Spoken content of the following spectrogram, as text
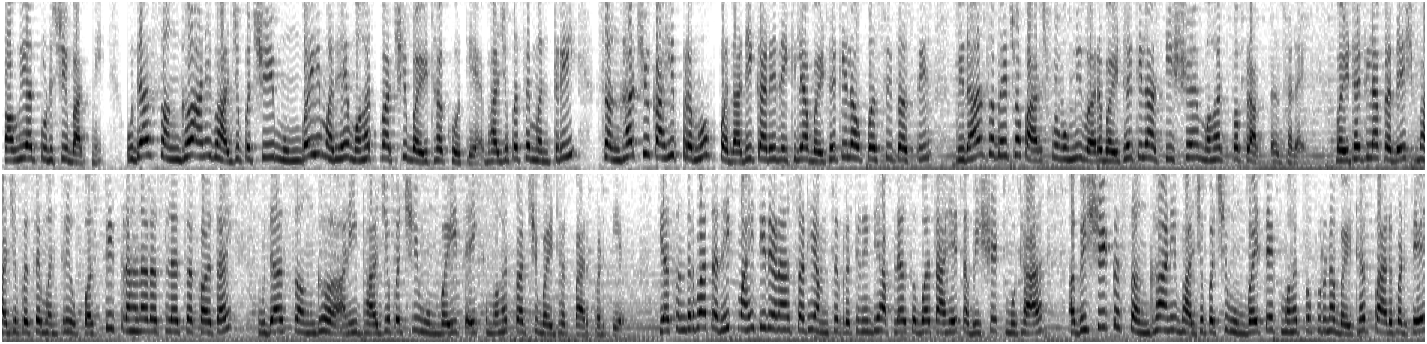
पाहुयात पुढची बातमी. उद्या संघ आणि भाजपची मुंबईमध्ये महत्वाची बैठक होतीये. भाजपचे मंत्री संघाचे काही प्रमुख पदाधिकारी देखील या बैठकीला उपस्थित असतील. विधानसभेच्या पार्श्वभूमीवर बैठकीला अतिशय महत्त्व प्राप्त झालंय. बैठकीला प्रदेश भाजपचे मंत्री उपस्थित राहणार असल्याचं कळत आहे उद्या संघ आणि भाजपची मुंबईत एक महत्वाची बैठक पार पडतीय. या संदर्भात अधिक माहिती देण्यासाठी आमचे प्रतिनिधी आपल्यासोबत आहेत अभिषेक मुठाळ अभिषेक संघ आणि भाजपची मुंबईत एक महत्त्वपूर्ण बैठक पार पडते.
